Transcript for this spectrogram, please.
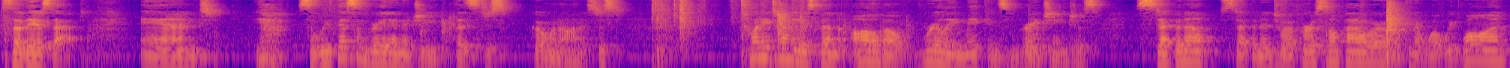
So there's that. And yeah, so we've got some great energy that's just going on. It's just, 2020 has been all about really making some great changes. Stepping up, stepping into our personal power, looking at what we want,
